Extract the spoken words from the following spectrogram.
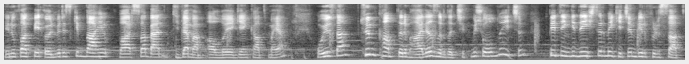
En ufak bir ölme riskim dahi varsa ben gidemem Alloy'a gank atmaya. O yüzden tüm kamplarım hali hazırda çıkmış olduğu için petting'i değiştirmek için bir fırsat.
